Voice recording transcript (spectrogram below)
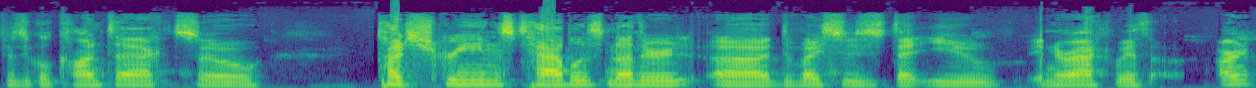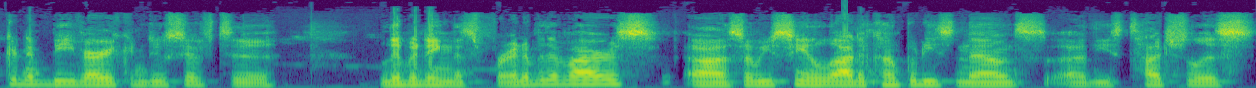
physical contact. So touch screens, tablets, and other uh, devices that you interact with aren't going to be very conducive to limiting the spread of the virus. Uh, so we've seen a lot of companies announce uh, these touchless,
